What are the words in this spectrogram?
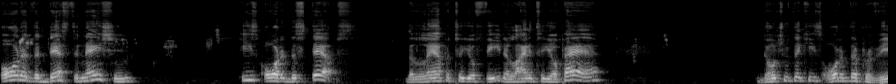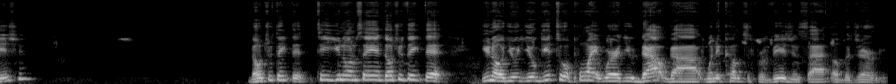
ordered the destination, he's ordered the steps, the lamp unto your feet, the light into your path. Don't you think he's ordered the provision? Don't you think that T, you know what I'm saying? Don't you think that you know you you'll get to a point where you doubt God when it comes to the provision side of the journey?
